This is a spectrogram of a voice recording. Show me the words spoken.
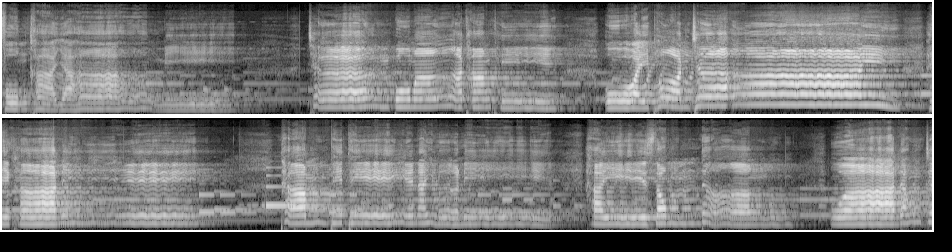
ฟูงข้ายางนี้ เชิญปูมาทางพีอวยพรเชยให้ข้านี้ทำพิธีในมือนี้ ให้สมดัง ว่าดังใจ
